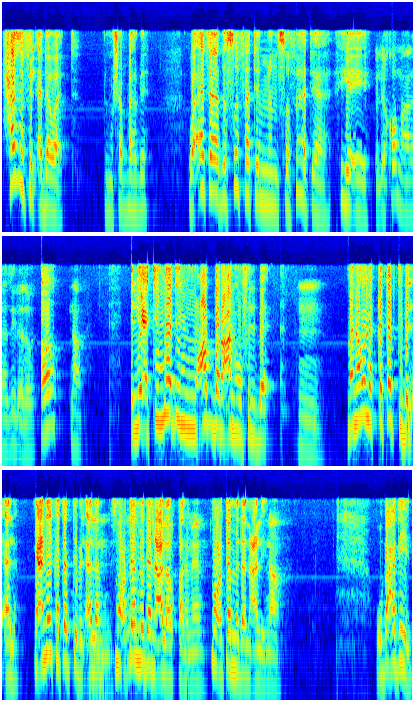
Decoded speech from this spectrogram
حذف الأدوات المشبه به وأتى بصفة من صفاتها هي إيه؟ الإقامة على هذه الأدوات آه نعم الاعتماد المعبر عنه في الباء مم. ما أنا أقول لك كتبت بالقلم يعني إيه كتبت بالقلم؟ معتمدا على القلم تمام. معتمدا عليه نعم وبعدين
